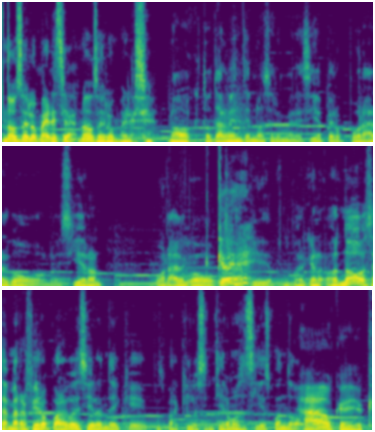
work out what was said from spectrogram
No se lo merecía, no se lo merecía. No, totalmente no se lo merecía, pero por algo lo hicieron. Por algo. ¿Qué? Pues, que, porque no, no, o sea, me refiero por algo hicieron de que, pues para que lo sintiéramos así es cuando. Ah, ok, ok.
